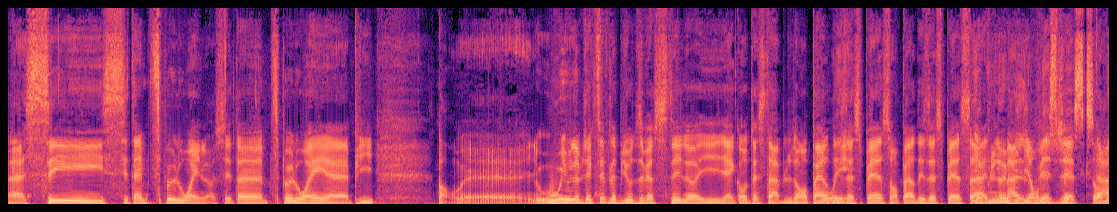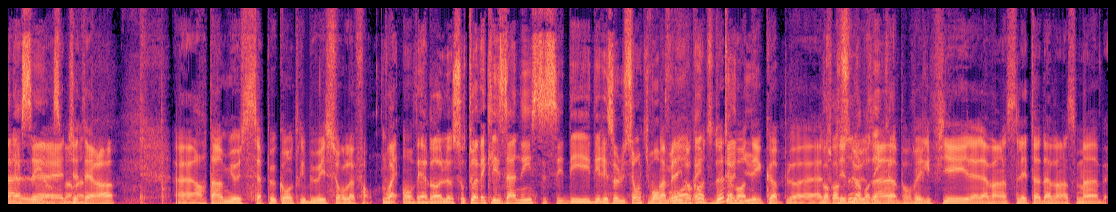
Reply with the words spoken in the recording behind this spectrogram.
Euh, c'est c'est un petit peu loin là, c'est un petit peu loin euh, puis Bon, euh, oui, l'objectif de la biodiversité, là, il est incontestable. On perd Oui. des espèces, on perd des espèces Il y a plus d'un animales, million d'espèces qui sont menacées en ce euh, moment. etc. Euh, alors, tant mieux si ça peut contribuer sur le fond. Ouais, on verra. Là. Surtout avec les années, si c'est des, des résolutions qui vont Ouais, mais il pouvoir va continuer être d'avoir des COP, là, à tous les continuer deux d'avoir des ans pour vérifier l'avance, l'état d'avancement. Ben,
